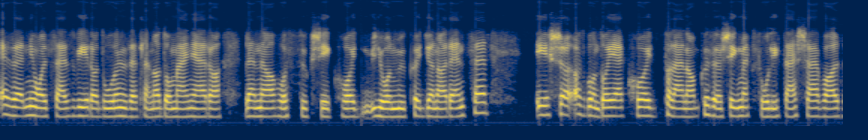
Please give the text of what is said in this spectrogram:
1800 véradó önzetlen adományára lenne ahhoz szükség, hogy jól működjön a rendszer, és azt gondolják, hogy talán a közönség megszólításával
